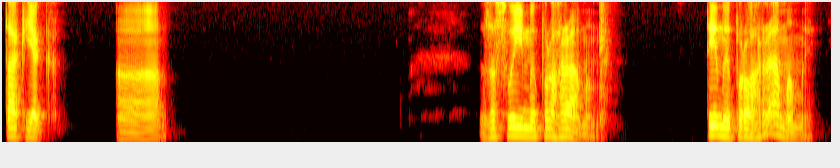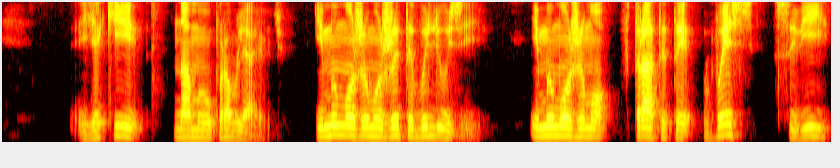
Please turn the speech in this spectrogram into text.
так, як а, за своїми програмами, тими програмами, які нами управляють. І ми можемо жити в ілюзії, і ми можемо втратити весь свій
